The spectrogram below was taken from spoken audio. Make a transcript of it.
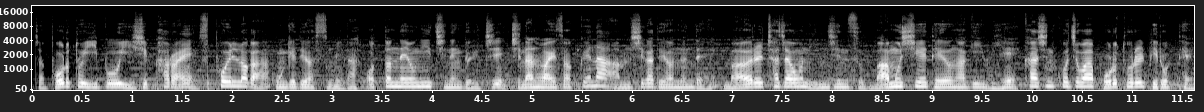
자, 보루토 2부 28화에 스포일러가 공개되었습니다. 어떤 내용이 진행될지 지난 화에서 꽤나 암시가 되었는데 마을을 찾아온 인신수 마무시에 대응하기 위해 카신코즈와 보루토를 비롯해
